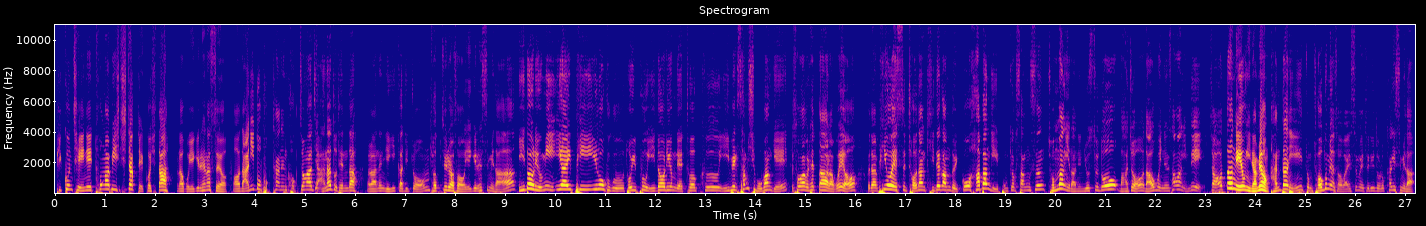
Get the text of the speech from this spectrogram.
비콘 체인의 통합이 시작될 것이다 라고 얘기를 해놨어요. 어, 난이도 폭탄은 걱정하지 않아도 된다 라는 얘기까지 좀 곁들여서 얘기를 했습니다. 이더리움이 EIP 1599 도입 후 이더리움 네트워크 235만 개 소각을 했다라고 해요. 그 다음 POS 전환 기대감도 있고 하반기 본격 상승 전망이라는 뉴스도 마저 나오고 있는 상황인데 자 어떤 내용이냐면 간단히 좀 적으면서 말씀을 드리도록 하겠습니다.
